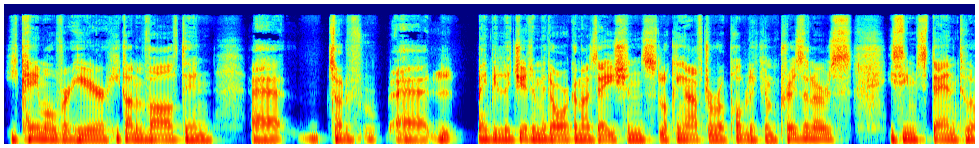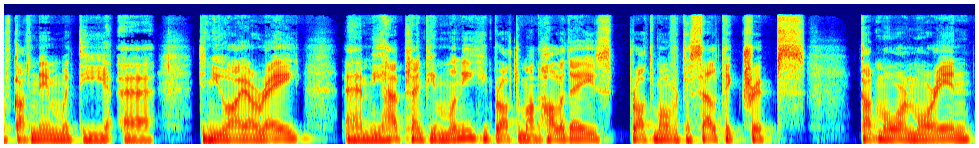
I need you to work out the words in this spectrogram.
He came over here. He got involved in uh, sort of uh, maybe legitimate organizations looking after Republican prisoners. He seems then to have gotten in with the uh, the new IRA. Um, he had plenty of money. He brought them on holidays, brought them over to Celtic trips got more and more in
